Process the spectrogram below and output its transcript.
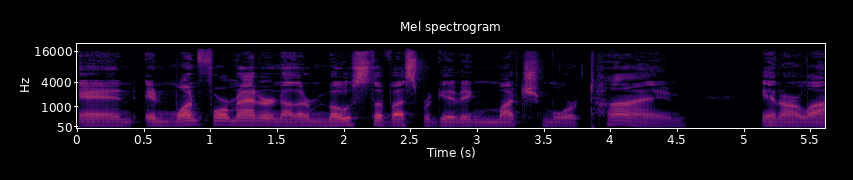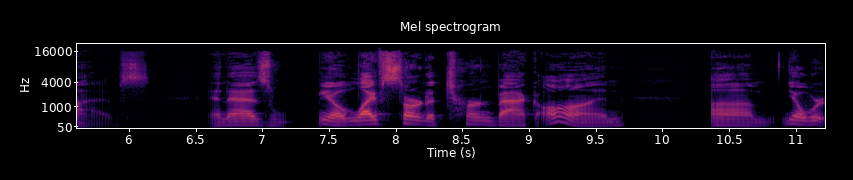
And in one format or another, most of us were giving much more time in our lives. And as you know, life started to turn back on, um, you know,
